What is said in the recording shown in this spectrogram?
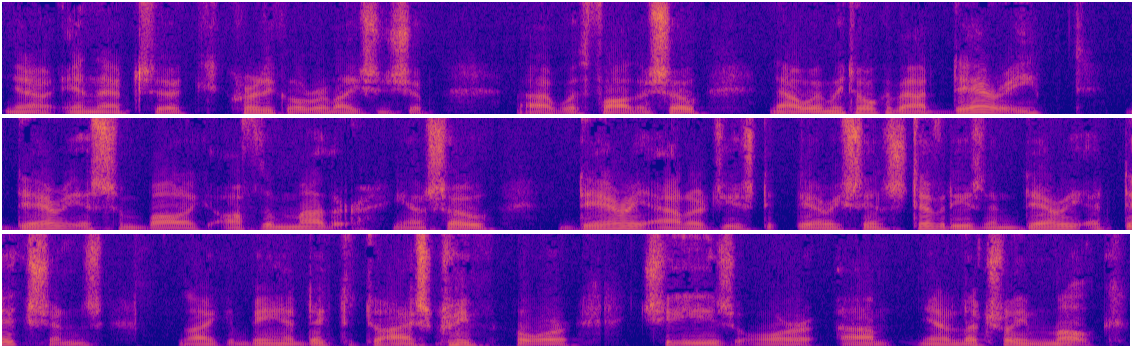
you know, in that uh, critical relationship uh, with father. So now when we talk about dairy, dairy is symbolic of the mother. You know, so dairy allergies, dairy sensitivities, and dairy addictions like being addicted to ice cream or cheese or um, you know literally milk,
